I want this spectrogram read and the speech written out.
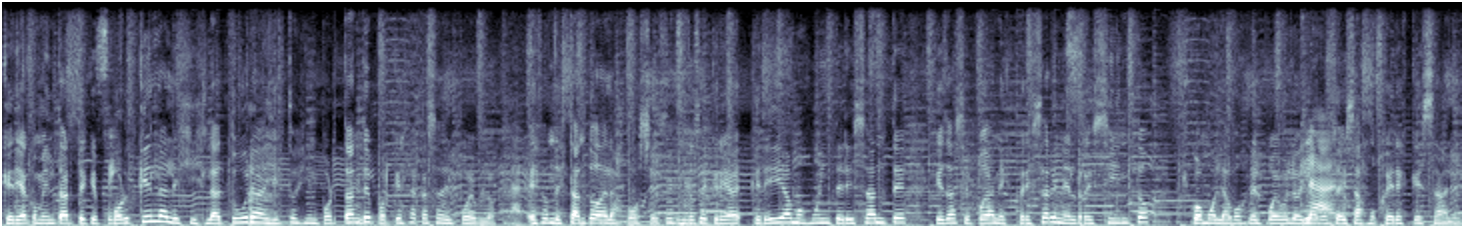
quería comentarte que por qué la legislatura, y esto es importante, porque es la Casa del Pueblo es donde están todas las voces. Entonces creíamos muy interesante que ellas se puedan expresar en el recinto como la voz del pueblo y la voz de esas mujeres que salen.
